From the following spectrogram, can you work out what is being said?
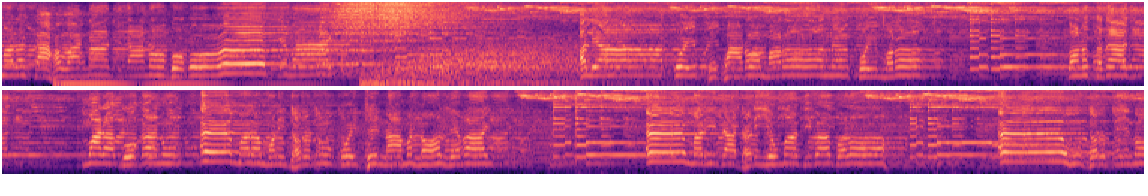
મારા કાહવાના જિલ્લાનો ગોગો કેવાય અલ્યા, કોઈ ફૂફાડો મર ને કોઈ મર. પણ કદાચ મારા ગોગાનું, એ મારા મણિધરનું કોઈથી નામ ન લેવાય. એ મારી દાઢડીઓમાં દીવા બળો. એ હું ધરતીનો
